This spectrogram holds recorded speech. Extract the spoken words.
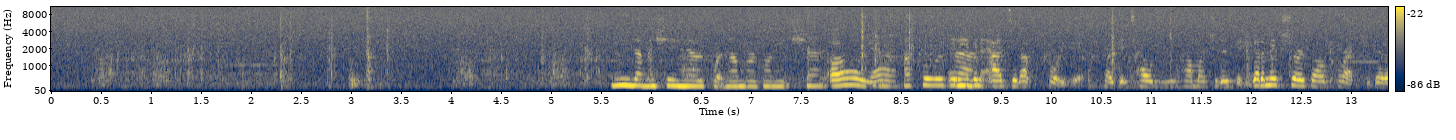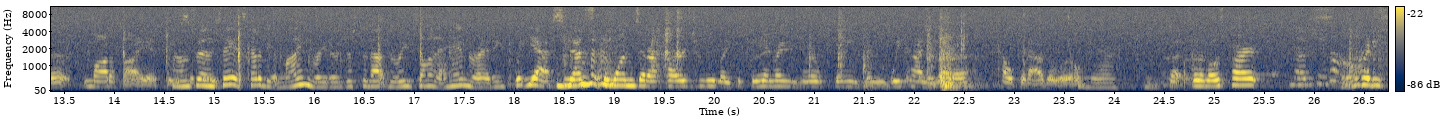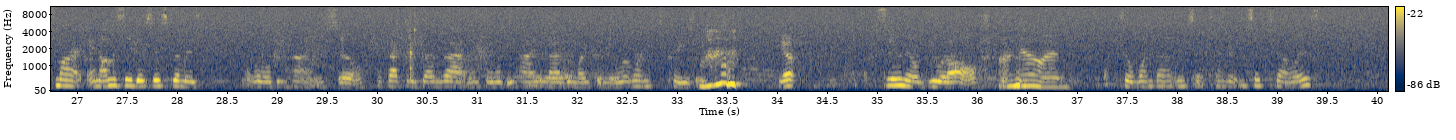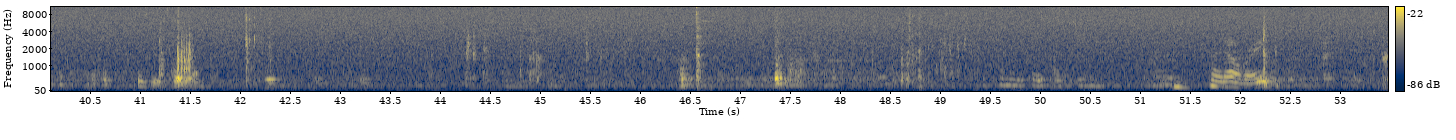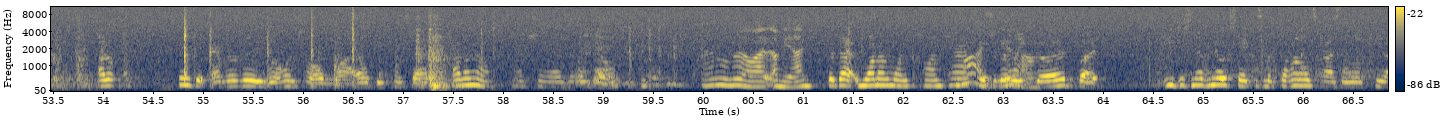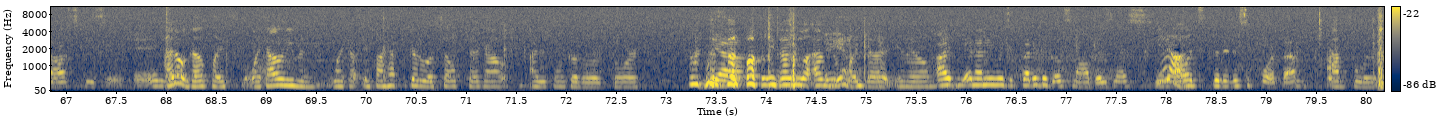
You mean that machine knows what numbers on each check? Oh yeah. How cool is It that? even adds it up for you. Like it tells you how much it is, but you gotta make sure it's all correct. You gotta modify it I was gonna say, it's gotta be a mind reader just about to read some of that handwriting. But yeah, see that's the ones that are hard to read, like if the handwriting's real faint, then we kinda gotta help it out a little. Yeah. But for the most part, Cool. pretty smart. And honestly, the system is a little behind. So the fact that it does that and it's a little behind, imagine like the newer ones, crazy. yep. Soon it'll do it all. I know, and So one thousand six hundred and six dollars is your total. I know, right? I don't think it ever really will until a while because that I don't know. Actually, I really don't. I don't know, I, I mean, I, But that one-on-one contact Right, is really yeah. good. But you just never know today because McDonald's has a little kiosk. And I don't uh, go places, like, I don't even, like, uh, if I have to go to a self-checkout, I just won't go to a store. Yeah. So, I mean, I'm, I'm just Yeah. like that, you know? I, and anyways, it's better to go small business. You know, Yeah. it's better to support them. Absolutely.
